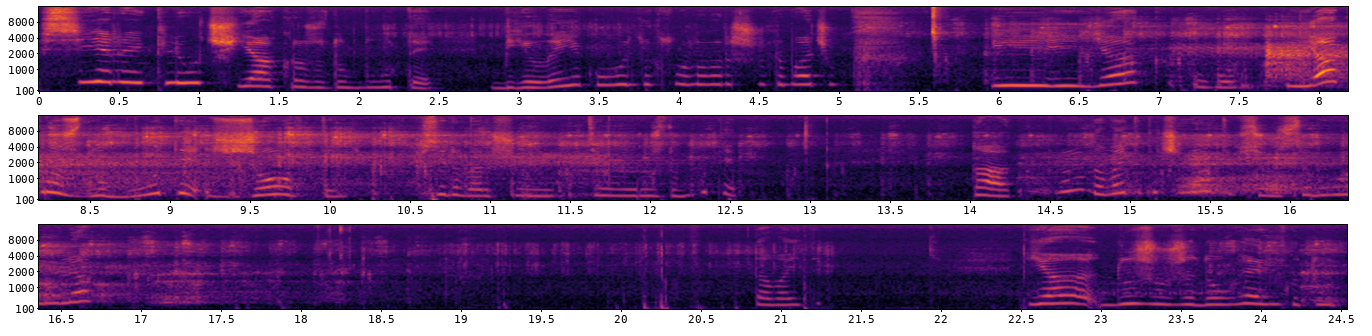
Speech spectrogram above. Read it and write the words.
сірий ключ, як роздобути білий, якого ніхто на вершу не бачив. І як, о, як роздобути жовтий. Всі на вершу хотіли роздобути. Так, ну давайте починати все з самого нуля. Давайте. Я дуже вже довгенько тут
